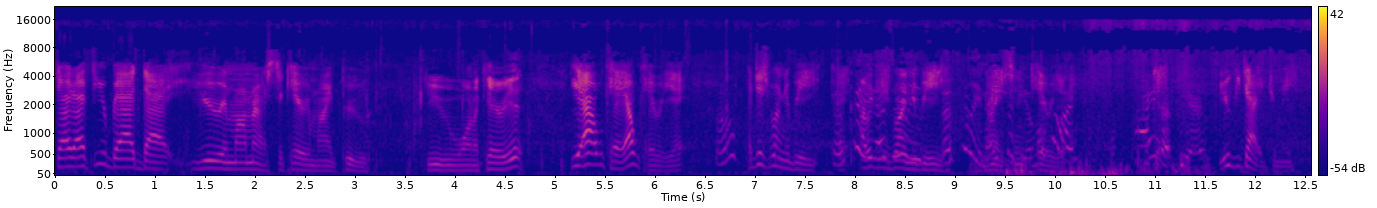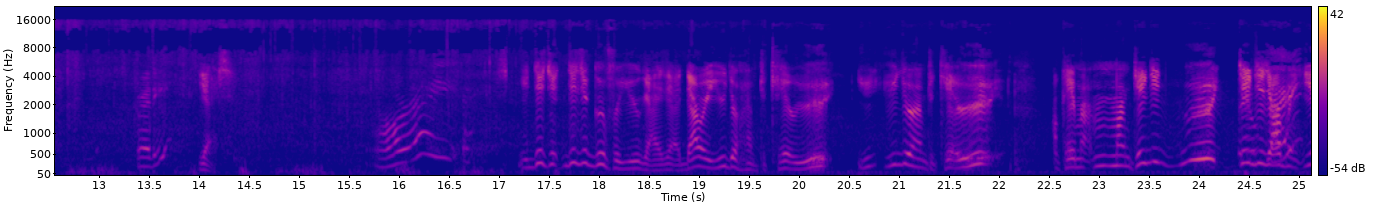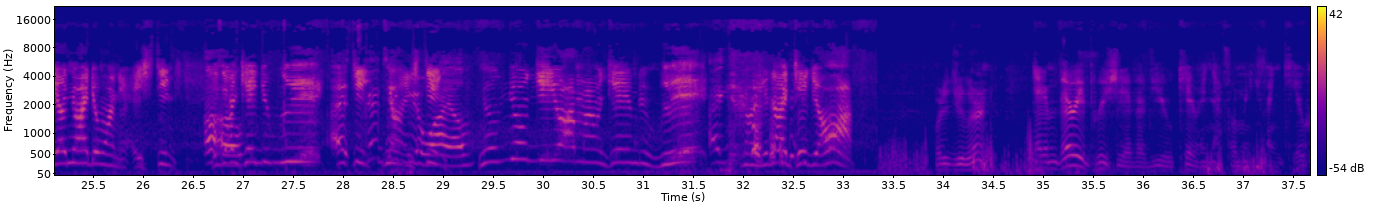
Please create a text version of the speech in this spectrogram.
Dad, I feel bad that you and Mama has to carry my poo. Do you want to carry it? Yeah, okay, I'll carry it. Oh. I just want to be, Okay, I, I that's just want really, to be really nice, nice, and carry Hold it. on. Tie it up here. You can tie it to me. Ready? Yes. All right. This is, this is good for you guys. Uh, that way you don't have to carry it. You, you don't have to carry it. Okay, mom, mom take it, take it off me. Yeah, no, I don't want it. It stinks. It's Uh-oh. okay to it. Uh, it's gonna No, take it me a stinks. while. No, don't get it off, mom. I can't do it. I- No, you gotta take it off. What did you learn? That I'm very appreciative of you caring that for me. Thank you.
